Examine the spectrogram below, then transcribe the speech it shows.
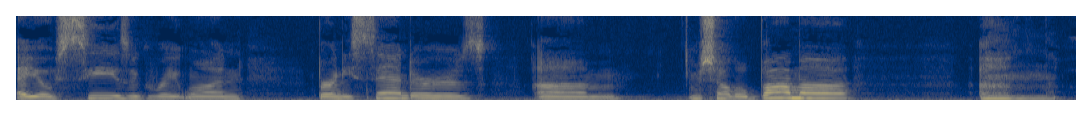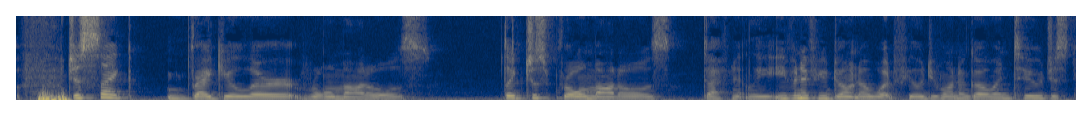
AOC is a great one. Bernie Sanders, um, Michelle Obama, um, just like regular role models, like just role models, definitely. Even if you don't know what field you want to go into, just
